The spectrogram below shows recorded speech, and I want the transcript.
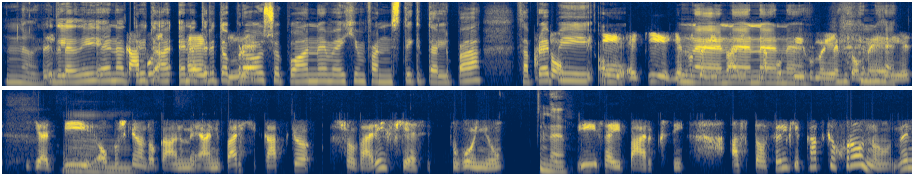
Ναι, δηλαδή ένα, τρίτο, ένα τρίτο ναι. πρόσωπο, αν έχει εμφανιστεί κτλ. θα πρέπει. Αυτό, εκεί, εκεί, για αυτό ναι, το ναι, ναι, να ναι. αποφύγουμε λεπτομέρειες. γιατί, mm. όπως και να το κάνουμε, αν υπάρχει κάποιο σοβαρή σχέση του γονιού ναι. ή θα υπάρξει. Αυτό θέλει και κάποιο χρόνο. Δεν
